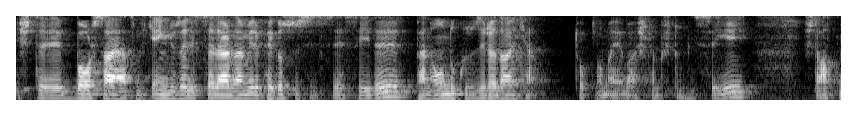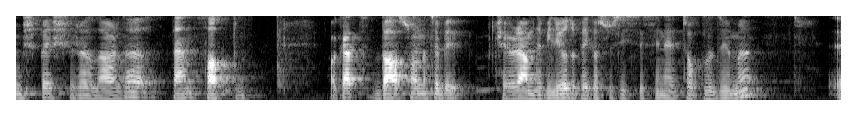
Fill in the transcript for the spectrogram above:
işte borsa hayatımdaki en güzel hisselerden biri Pegasus hissesiydi. Ben 19 liradayken toplamaya başlamıştım hisseyi. İşte 65 liralarda ben sattım. Fakat daha sonra tabii çevremde biliyordu Pegasus hissesini topladığımı. Ee,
